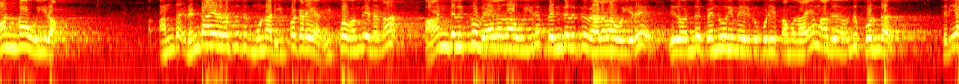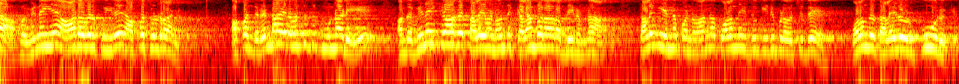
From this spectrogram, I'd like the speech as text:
ஆண் தான் உயிராம் அந்த ரெண்டாயிரம் வருஷத்துக்கு முன்னாடி இப்ப கிடையாது. இப்ப வந்து என்னன்னா ஆண்களுக்கும் வேலைதான் உயிர் பெண்களுக்கும் வேலைதான் உயிர். இது வந்து பெண் உரிமை இருக்கக்கூடிய சமுதாயம் அது வந்து பொருந்தாது. சரியா? அப்ப வினையே ஆடவருக்கு உயிரே அப்ப சொல்றாங்க. அப்ப இந்த ரெண்டாயிரம் வருஷத்துக்கு முன்னாடி அந்த வினைக்காக தலைவன் வந்து கிளம்புறார் அப்படின்னம்னா தலைவி என்ன பண்ணுவாங்க? குழந்தையை தூக்கி இடுப்புல வச்சுட்டு குழந்தை தலையில ஒரு பூ இருக்கு.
